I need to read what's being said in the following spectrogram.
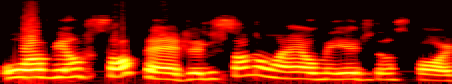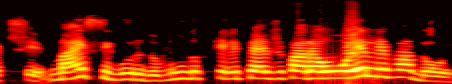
o avião só perde, ele só não é o meio de transporte mais seguro do mundo porque ele perde para o elevador.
